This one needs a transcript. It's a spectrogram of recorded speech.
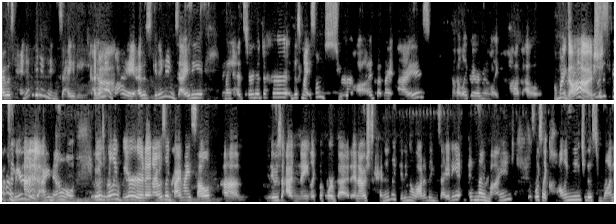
I was kind of getting anxiety. I don't know why. I was getting anxiety. My head started to hurt. This might sound super odd, but my eyes felt like they were gonna like pop out. Oh my gosh. It was That's super weird. intense. I know. It was really weird. And I was like by myself. Um, it was at night, like before bed. And I was just kind of like getting a lot of anxiety. And my mind was like calling me to this one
